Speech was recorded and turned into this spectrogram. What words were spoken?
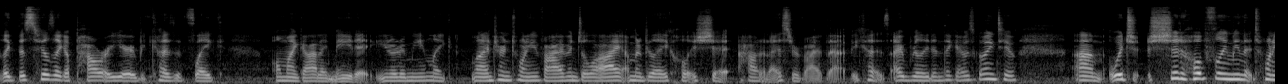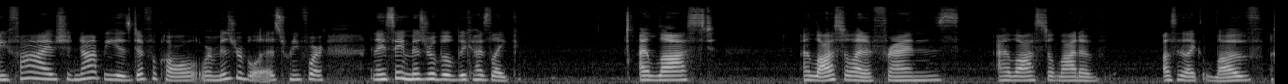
Like this feels like a power year because it's like oh my god, I made it. You know what I mean? Like when I turn 25 in July, I'm to be like holy shit, how did I survive that? Because I really didn't think I was going to. Um, which should hopefully mean that 25 should not be as difficult or miserable as 24. And I say miserable because like I lost I lost a lot of friends. I lost a lot of, I'll say like love.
